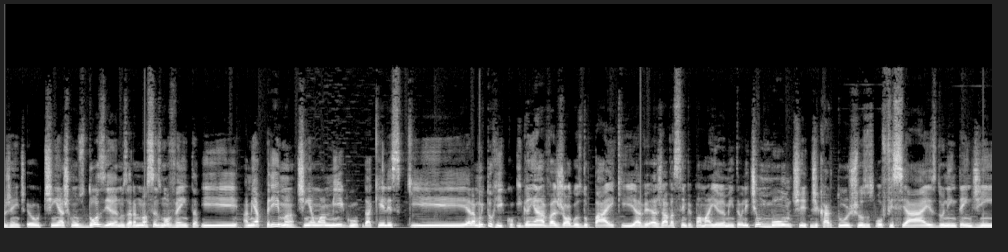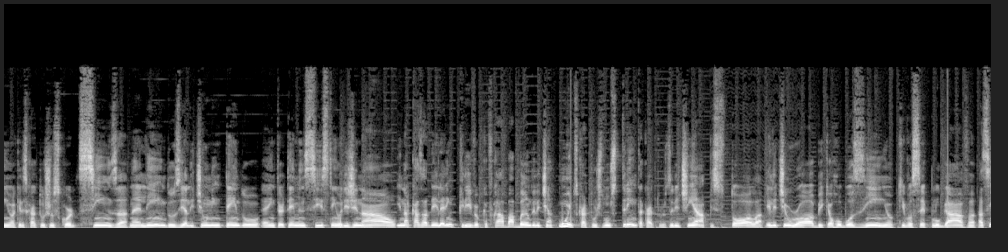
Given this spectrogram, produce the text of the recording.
gente. Eu tinha acho que uns 12 anos, era 1990, e a minha prima tinha um amigo daqueles que era muito rico e ganhava jogos do pai que ia- viajava sempre pra Miami, então ele tinha um monte de cartuchos oficiais do Nintendinho, aqueles cartuchos cor cinza, né, lindos, e ali tinha um Nintendo é, Entertainment System original, e na casa dele era incrível, porque eu ficava babando, ele tinha muitos cartuchos, uns 30 cartuchos, ele tinha a pistola, ele tinha o Rob, que é o robozinho que você plugava, assim,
